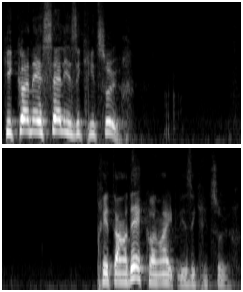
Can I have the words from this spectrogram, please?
qui connaissaient les Écritures, prétendaient connaître les Écritures.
